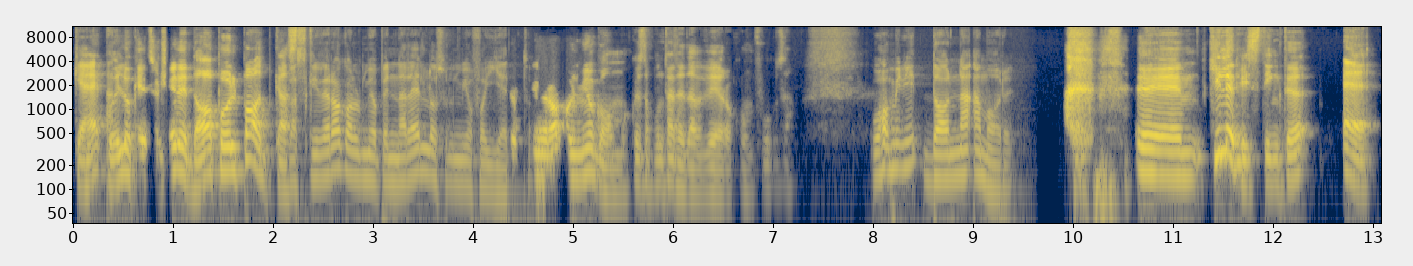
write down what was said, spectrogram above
che è quello che succede dopo il podcast. La scriverò col mio pennarello sul mio foglietto. La scriverò col mio gommo. Questa puntata è davvero confusa. Uomini, donna, amore. eh, Killer Instinct è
